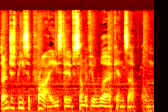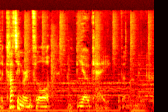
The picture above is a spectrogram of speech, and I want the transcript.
Don't just be surprised if some of your work ends up on the cutting room floor and be okay with it landing there.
